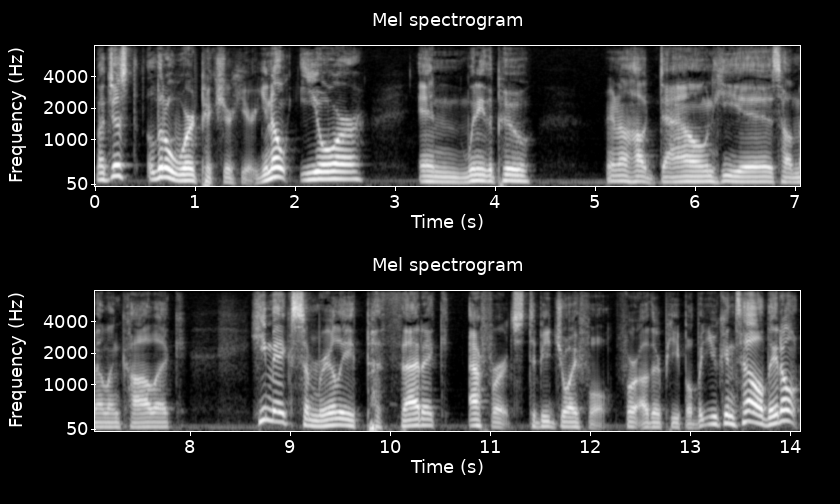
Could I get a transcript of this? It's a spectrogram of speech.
Now, just a little word picture here. You know Eeyore in Winnie the Pooh? You know how down he is, how melancholic. He makes some really pathetic efforts to be joyful for other people, but you can tell they don't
